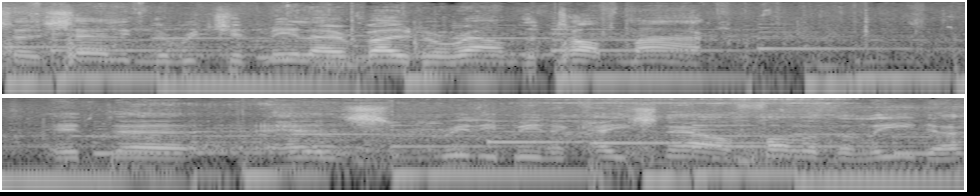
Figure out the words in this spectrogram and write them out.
So sailing the Richard Miller boat around the top mark, it uh, has really been a case now, follow the leader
